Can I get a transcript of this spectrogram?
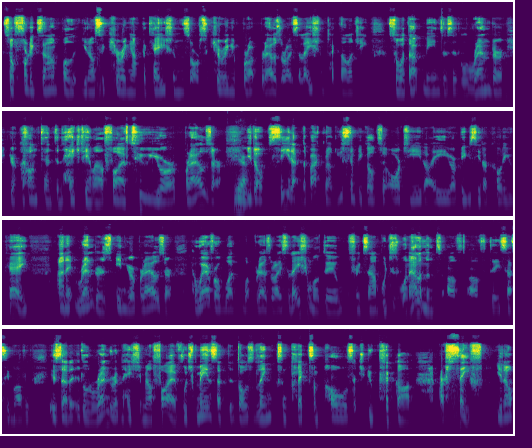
So, for example, you know, securing applications or securing a browser isolation technology. So what that means is it'll render your content in HTML5 to your browser. Yeah. You don't see that in the background. You simply go to rte.ie or bbc.co.uk and it renders in your browser. However, what, what browser isolation will do, for example, which is one element of, of the SASE model, is that it'll render it in HTML5, which means that those links and clicks and polls that you do click on are safe. You know,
